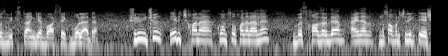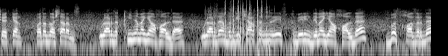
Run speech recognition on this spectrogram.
o'zbekistonga borsak bo'ladi. Shuning uchun elchixona konsulxonalarni biz hozirda aynan musofirchilikda yashayotgan vatandoshlarimiz ularni qiynamagan holda ulardan bizga charterni reys qilib bering demagan holda biz hozirda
